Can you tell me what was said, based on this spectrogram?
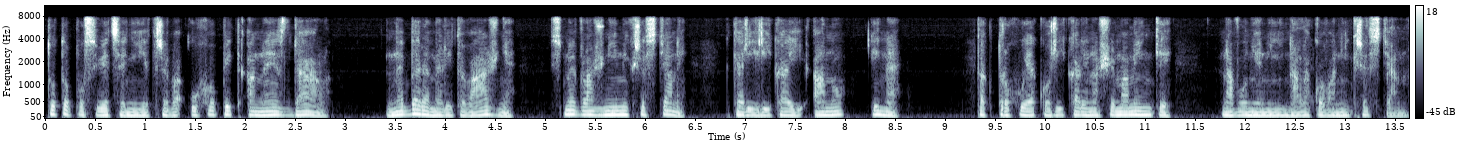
toto posvěcení je třeba uchopit a nést dál. Nebereme-li to vážně, jsme vlažnými křesťany, kteří říkají ano i ne. Tak trochu jako říkali naše maminky, navoněný, nalakovaný křesťan.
